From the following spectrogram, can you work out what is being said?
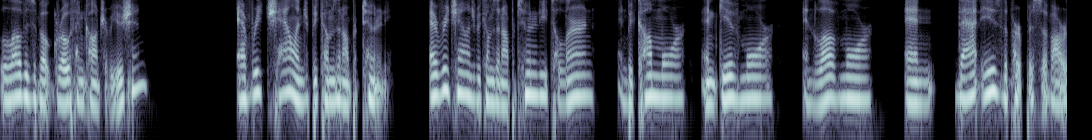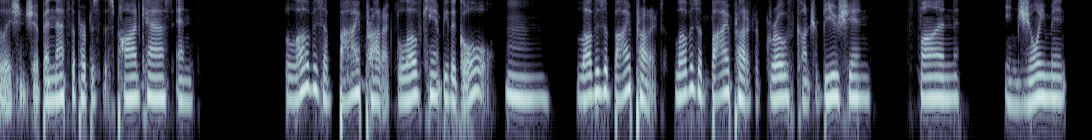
love is about growth and contribution, every challenge becomes an opportunity. Every challenge becomes an opportunity to learn and become more and give more and love more. And that is the purpose of our relationship. And that's the purpose of this podcast. And love is a byproduct. Love can't be the goal. Mm. Love is a byproduct. Love is a byproduct of growth, contribution, fun, enjoyment,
